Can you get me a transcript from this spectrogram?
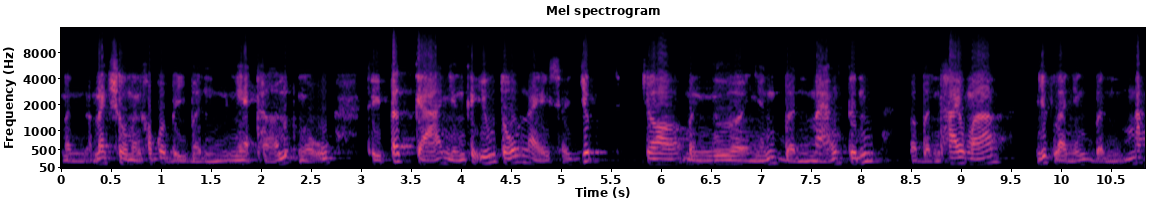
Mình make sure mình không có bị bệnh nghẹt thở lúc ngủ. Thì tất cả những cái yếu tố này sẽ giúp cho mình ngừa những bệnh mãn tính và bệnh thái hóa nhất là những bệnh mắt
